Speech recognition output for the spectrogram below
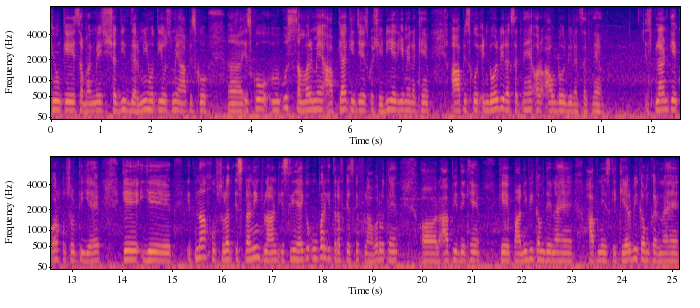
क्योंकि समर में शदीद गर्मी होती है, उसमें आप इसको इसको, उस समर में आप क्या कीजिए, इसको शेडी एरिया में रखें। आप इसको इंडोर भी रख सकते हैं और आउटडोर भी रख सकते हैं। इस प्लांट की एक और ख़ूबसूरती ये है कि ये इतना खूबसूरत स्टनिंग प्लांट इसलिए है कि ऊपर की तरफ़ के इसके फ्लावर होते हैं और आप ये देखें कि पानी भी कम देना है, आपने इसकी केयर भी कम करना है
